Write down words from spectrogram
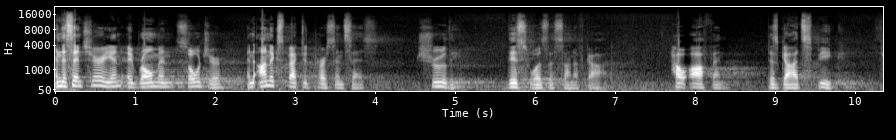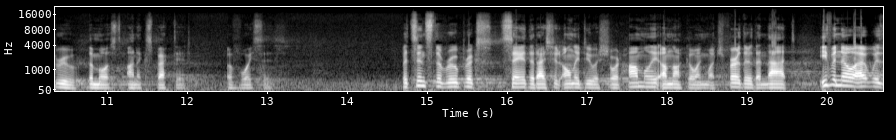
And the centurion, a Roman soldier, an unexpected person, says, Truly, this was the Son of God. How often does God speak through the most unexpected of voices? But since the rubrics say that I should only do a short homily, I'm not going much further than that. Even though I was,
